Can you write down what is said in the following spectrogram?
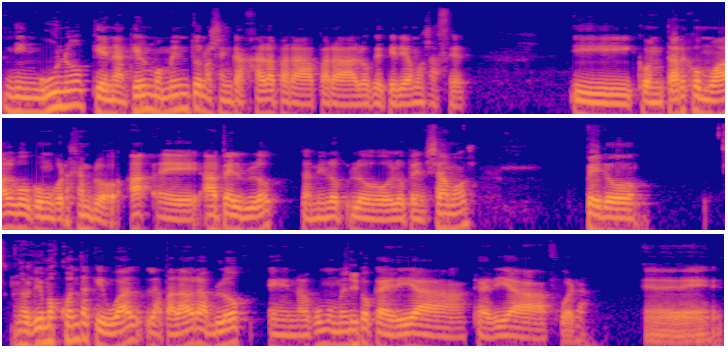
ninguno que en aquel momento nos encajara para, lo que queríamos hacer. Y contar como algo, como por ejemplo eh, Apple Blog, también lo, pensamos, pero nos dimos cuenta que igual la palabra blog en algún momento caería, caería fuera, eh,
